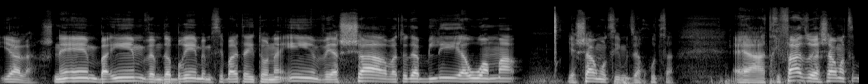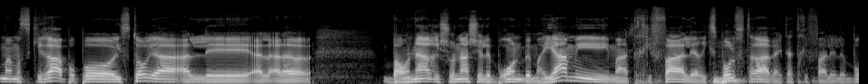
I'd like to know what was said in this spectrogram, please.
יאללה, שניהם באים ומדברים במסיבת העיתונאים, וישר, ואתה יודע, בלי ההוא אמר, ישר מוציאים את זה החוצה. אה, הדחיפה הזו ישר מזכירה, אפרופו היסטוריה, על, אה, על, על, ה- בעונה הראשונה של לברון במיאמי, עם הדחיפה לאריק ספולסטרה, והייתה דחיפה ללבר...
